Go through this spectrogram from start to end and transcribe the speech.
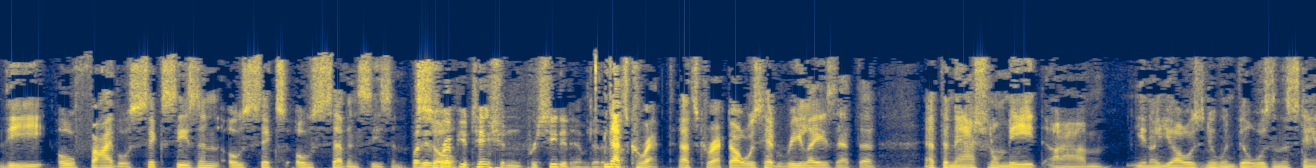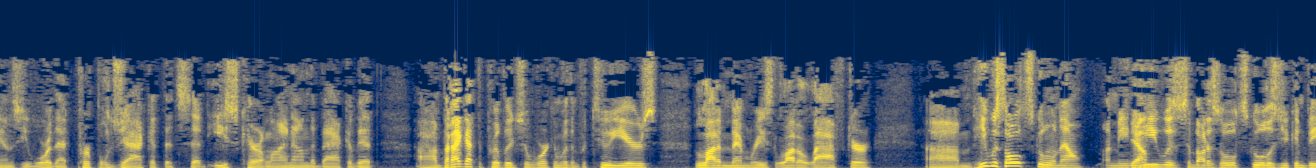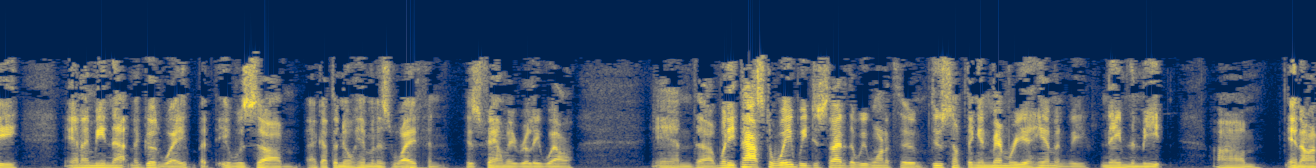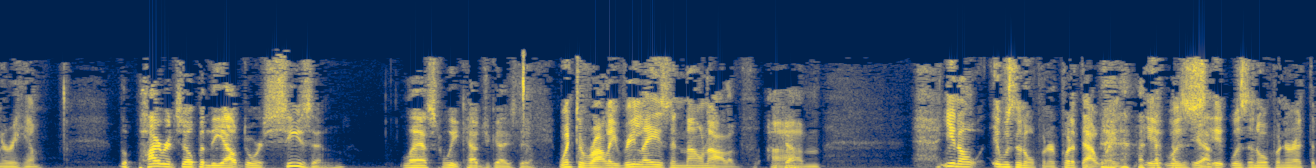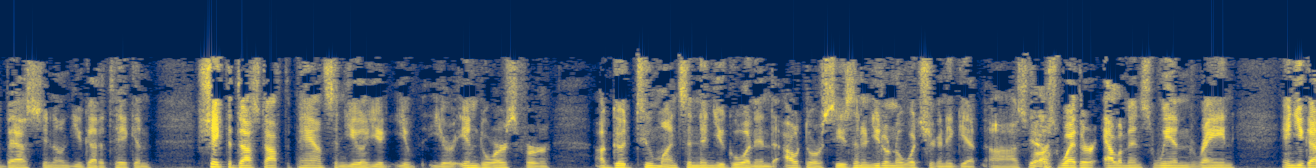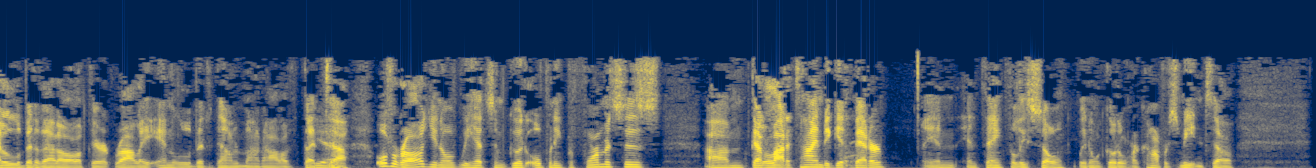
the 05-06 season, 06-07 season. But his So- reputation preceded him, did it? that's not? correct. That's correct. I always had relays at the at the national meet. Um, you know, you always knew when Bill was in the stands. He wore that purple jacket that said East Carolina on the back of it. Uh, but I got the privilege of working with him for two years. A lot of memories, a lot of laughter. Um, he was old school now. I mean, Yeah. he was about as old school as you can be. And I mean that in a good way, but it was, um, I got to know him and his wife and his family really well. And uh, when he passed away, we decided that we wanted to do something in memory of him, and we named the meet um, in honor of him. The Pirates opened the outdoor season last week. How'd you guys do? Went to Raleigh Relays in Mount Olive. Okay. Um, you know, it was an opener. Put it that way. It was Yeah. it was an opener at the best. You know, you got to take and shake the dust off the pants, and you you you you're indoors for a good two months, and then you go on into outdoor season, and you don't know what you're going to get uh, as far Yeah. as weather, elements, wind, rain. And you got a little bit of that all up there at Raleigh and a little bit down at Mount Olive. But Yeah. uh, overall, you know, we had some good opening performances. Um, got a lot of time to get better, and and thankfully so. We don't go to our conference meet until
